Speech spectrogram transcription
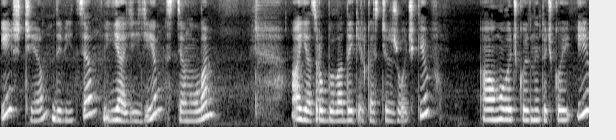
І ще, дивіться, я її стягнула, а я зробила декілька стіжочків голочкою з ниточкою і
